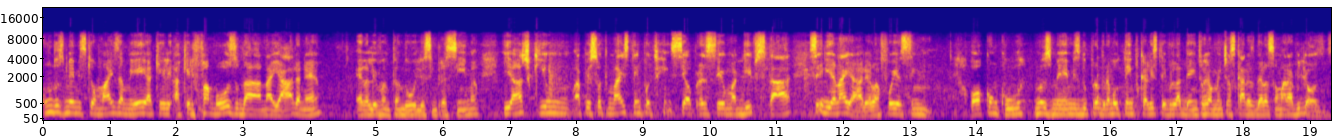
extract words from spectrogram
Um dos memes que eu mais amei é aquele, aquele famoso da Nayara, né? Ela levantando o olho assim para cima. E acho que um, a pessoa que mais tem potencial para ser uma gift star seria a Nayara. Ela foi assim ó concurso nos memes do programa o tempo que ela esteve lá dentro. Realmente as caras dela são maravilhosas.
